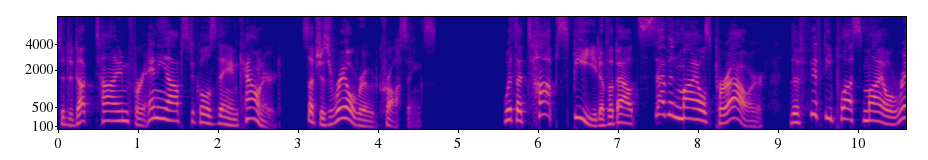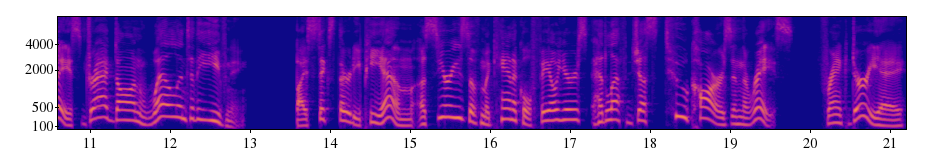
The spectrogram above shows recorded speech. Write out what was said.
to deduct time for any obstacles they encountered, such as railroad crossings. With a top speed of about 7 miles per hour, the 50 plus mile race dragged on well into the evening. By 6:30 p.m., a series of mechanical failures had left just two cars in the race, Frank Duryea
